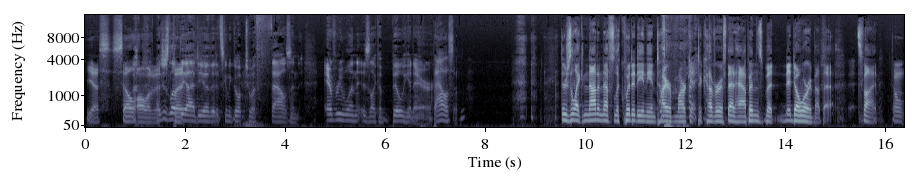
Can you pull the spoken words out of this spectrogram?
Yes, sell all of it. I just love but the idea that it's going to go up to a thousand. Everyone is like a billionaire. thousand. There's like not enough liquidity in the entire market Right. to cover if that happens, but don't worry about that. It's fine. Don't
